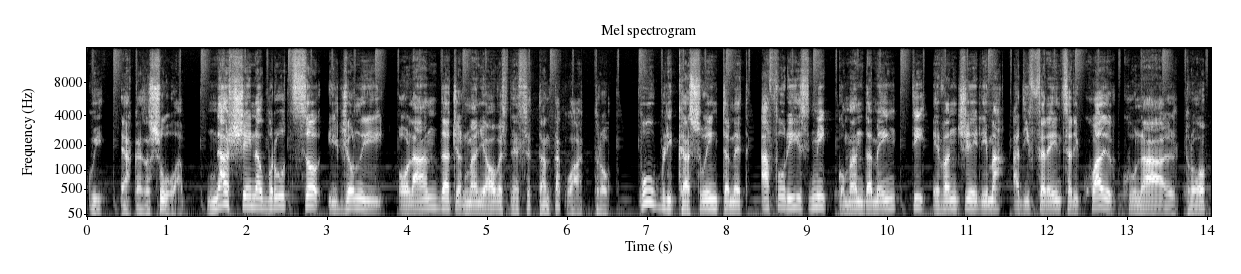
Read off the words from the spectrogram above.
qui è a casa sua. Nasce in Abruzzo il giorno di Olanda, Germania Ovest nel 74. Pubblica su internet aforismi, comandamenti e Vangeli, ma a differenza di qualcun altro,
